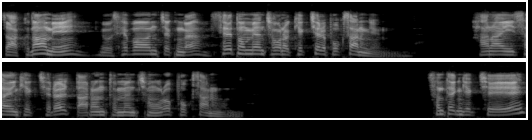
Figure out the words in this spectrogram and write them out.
자, 그 다음에 세 번째 건가요? 새 도면층으로 객체를 복사하는 겁니다. 하나 이상의 객체를 다른 도면청으로 복사하는 겁니다. 선택 객체의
